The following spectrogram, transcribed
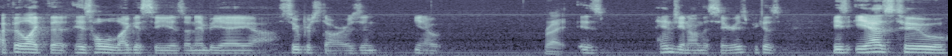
I feel like that his whole legacy as an NBA uh, superstar is in, you know, right. is hinging on this series because he's he has two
